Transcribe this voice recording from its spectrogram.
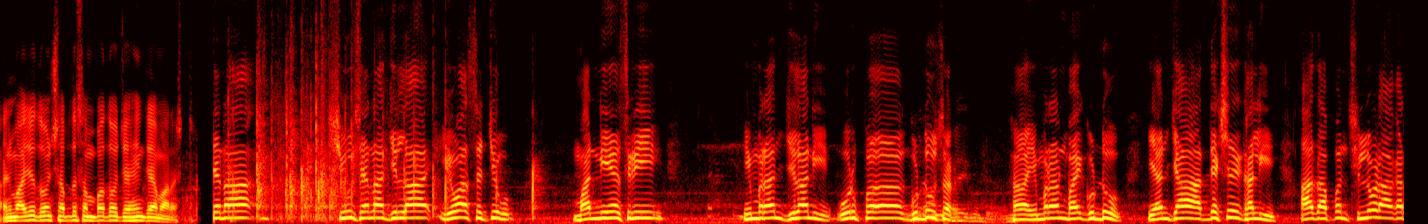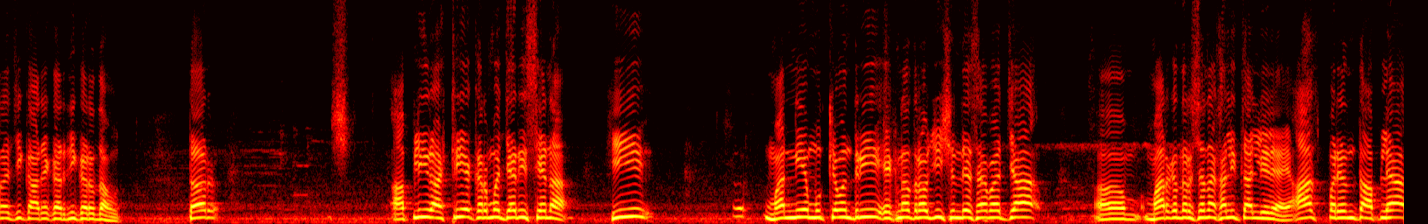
आणि माझे दोन शब्द संपवतो. जय हिंद जय महाराष्ट्र. सेना शिवसेना जिल्हा युवा सचिव माननीय श्री इम्रान जिलानी उर्फ गुड्डू सर. हां इम्रान भाई गुड्डू यांच्या अध्यक्षतेखाली आज आपण सिल्लोड आगाराची कार्यकारिणी करत आहोत. तर आपली राष्ट्रीय कर्मचारी सेना ही माननीय मुख्यमंत्री एकनाथरावजी शिंदेसाहेबांच्या मार्गदर्शनाखाली चाललेले आहे. आजपर्यंत आपल्या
